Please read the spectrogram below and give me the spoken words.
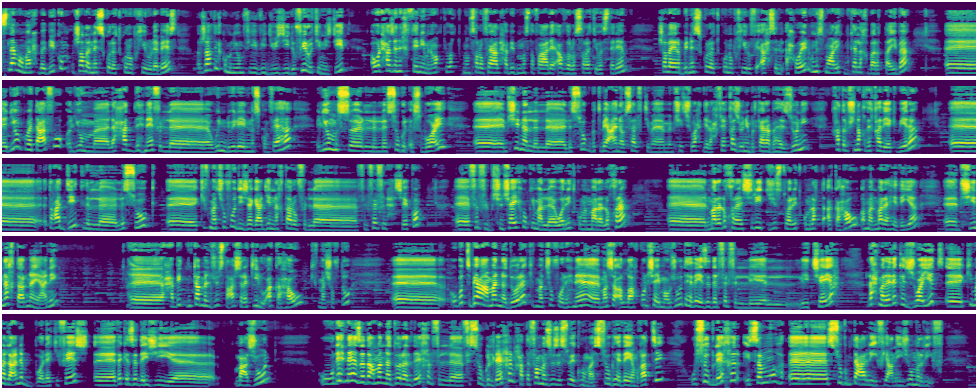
السلامة ومرحبا بكم. إن شاء الله الناس كلها تكونوا بخير ولاباس. رجعت لكم اليوم في فيديو جديد وفي روتين جديد. أول حاجة ناخذ ثاني من وقت وقتكم نصلوا فيها على الحبيب المصطفى عليه. أفضل الصلاه والسلام. إن شاء الله يا رب الناس كلها تكونوا بخير وفي أحسن الأحوال. ونسمع عليكم كل الأخبار الطيبة. آه اليوم كما تعرفوا اليوم لحد لهنا في وين الولاية اللي نسكن فيها. اليوم السوق الأسبوعي. آه مشينا للسوق بطبيعة أنا وسلفتي ما مشيتش وحدي الحقيقة. جوني بالكهرباء هزوني. خاطر باش نقضي قضية كبيرة. آه، تعديت للسوق. آه، كيف ما تشوفوا déjà قاعدين نختاروا في في الفلفل حشاكم آه، فلفل باش نشيحوا كيما وريتكم المرة الأخرى. المرة الأخرى شريت juste وريتكم لقطة اكاهو أما المرة هذيا مشينا اخترنا يعني. حبيت نكمل juste 10 كيلو اكاهو كيف ما شفتوا. أه وبالطبيعة عملنا دورة. كيف ما تشوفوا لهنا ما شاء الله كل شيء موجود. هذا زاد الفلفل اللي, اللي يتشايح الأحمر هذاك الجويد آه، كيما العنب ولا كيفاش آه، هذاك زاد يجي آه، معجون. ولهنا زاد عملنا دورة لداخل في في السوق الداخل خاطر فما زوز اسواق هما. السوق هذايا مغطي وسوق الآخر يسموه السوق نتاع الريف يعني يجوا من الريف.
